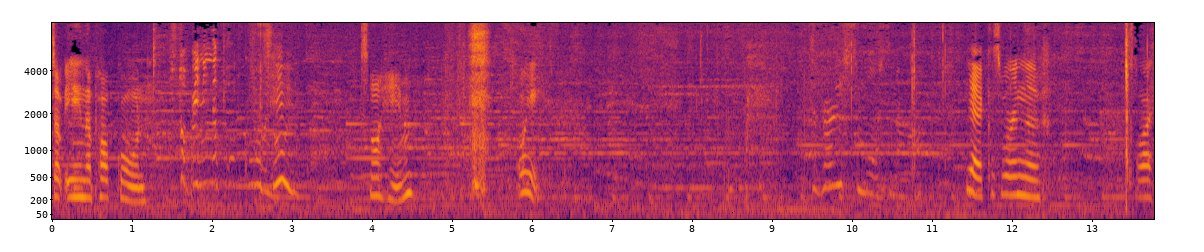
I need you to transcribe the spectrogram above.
Stop eating the popcorn. Stop eating the popcorn. It's him. It's not him. Oi. It's a very small cinema. Yeah, because we're in the, like,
